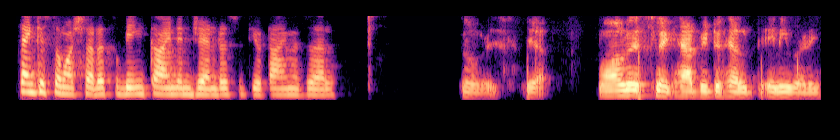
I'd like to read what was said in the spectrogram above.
Thank you so much, Sharath, for being kind and generous with your time as well. Worries. Yeah, always like happy to help anybody.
